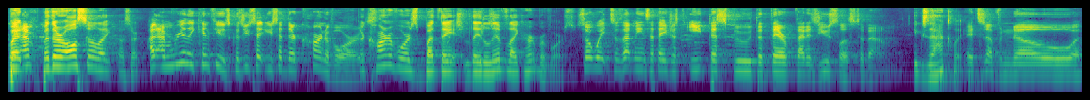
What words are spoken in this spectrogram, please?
but I'm- but they're also like oh sorry. I, I'm really confused because you said you said they're carnivores. They're carnivores, but they, they live like herbivores. so wait, so that means that they just eat this food that they're that is useless to them. Exactly. It's of no,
